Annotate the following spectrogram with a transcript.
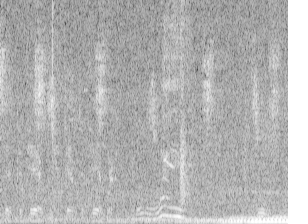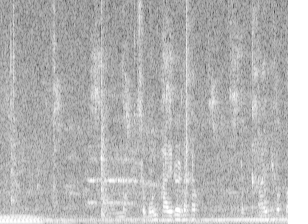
เทียบเทียบเทียบเทียบเลยโอ้ยหมักสมุนไพรด้วยนะครับตะไคร้เข้าไป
